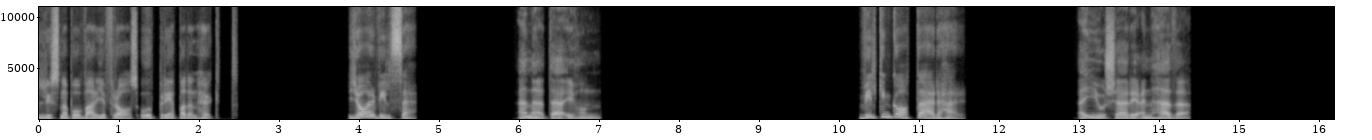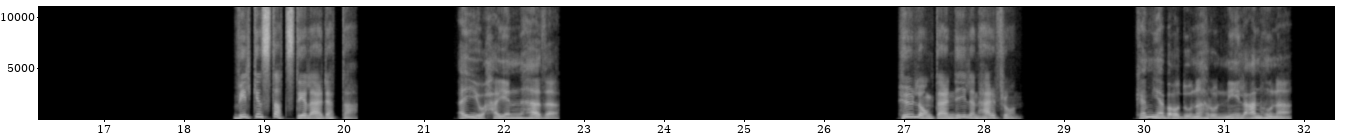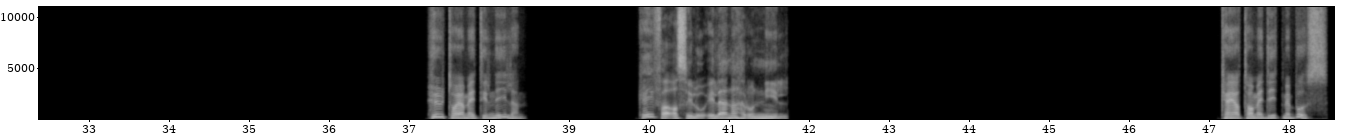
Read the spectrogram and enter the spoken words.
Lyssna på varje fras och upprepa den högt. Jag är vilse. أنا تائه. Vilken gata är det här? أي شارع هذا؟ Vilken stadsdel är detta? أي حي هذا؟ Hur långt är Nilen härifrån? كم يبعد نهر النيل عن هنا؟ Hur tar jag mig till Nilen? كيف أصل إلى نهر النيل؟ Kan jag ta mig dit med buss?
